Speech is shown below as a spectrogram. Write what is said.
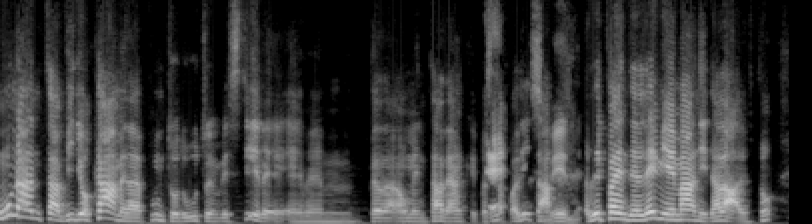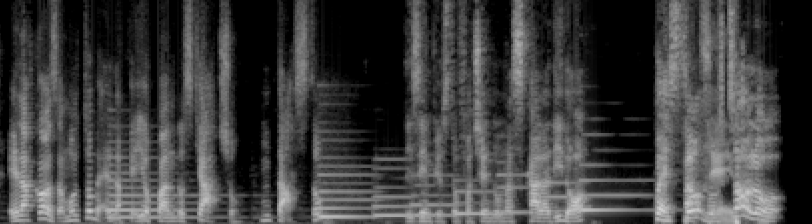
Un'altra videocamera, appunto, ho dovuto investire ehm, per aumentare anche questa eh, qualità. Riprende le mie mani dall'alto e la cosa molto bella è che io quando schiaccio un tasto, ad esempio sto facendo una scala di Do, questo Pazzesco. non solo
